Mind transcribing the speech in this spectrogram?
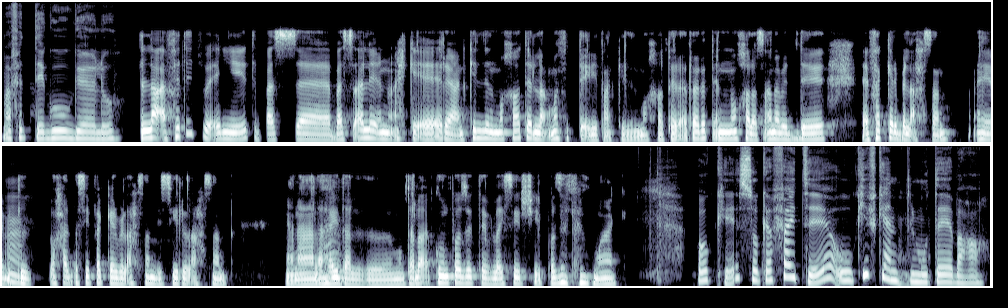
ما فتي جوجل و... لا فتت وقريت بس بس قال لي إنه أحكي اقري عن كل المخاطر. لا ما فت قريت عن كل المخاطر. قررت إنه خلص أنا بدي أفكر بالأحسن. إيه، مثل الواحد بس يفكر بالأحسن بيصير الأحسن. يعني على هيدا المنطلق كون positive ليصير شيء positive معك. okay so كفيتي. وكيف كانت المتابعة؟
